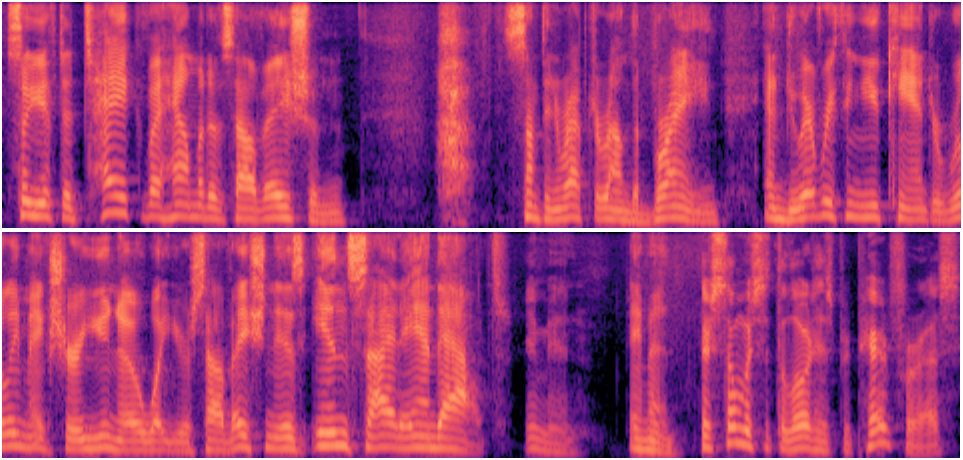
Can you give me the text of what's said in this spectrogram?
So you have to take the helmet of salvation, something wrapped around the brain, and do everything you can to really make sure you know what your salvation is inside and out. Amen. Amen. There's so much that the Lord has prepared for us.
